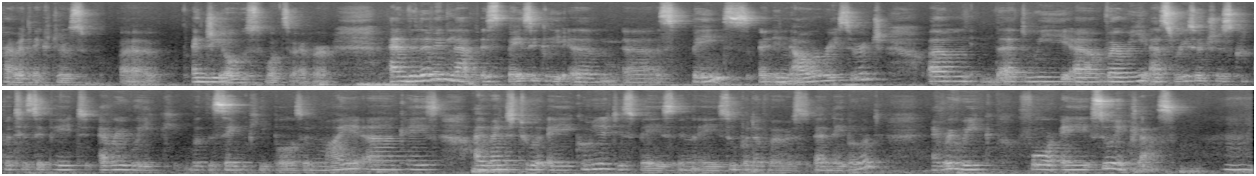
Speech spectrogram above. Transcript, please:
private actors. Uh, NGOs whatsoever. And the Living Lab is basically um, a space in our research um, that we uh, where we as researchers could participate every week with the same people. So in my uh, case, I went to a community space in a super diverse uh, neighborhood every week for a sewing class. Mm.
